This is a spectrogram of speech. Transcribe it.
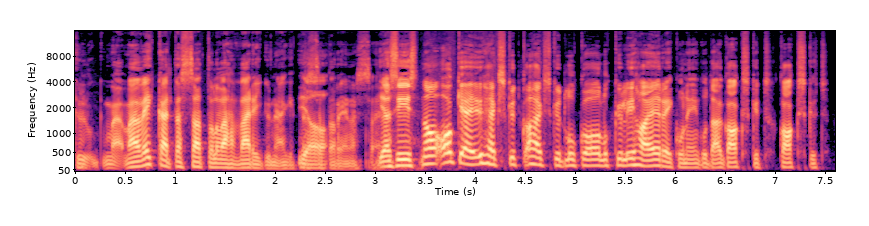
Kyllä, mä, mä veikkaan, että tässä saattaa olla vähän värikynääkin tässä Joo. tarinassa. Ja siis, no okei, 90-80-luku on ollut kyllä ihan eri kuin, niin kuin tämä 2020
